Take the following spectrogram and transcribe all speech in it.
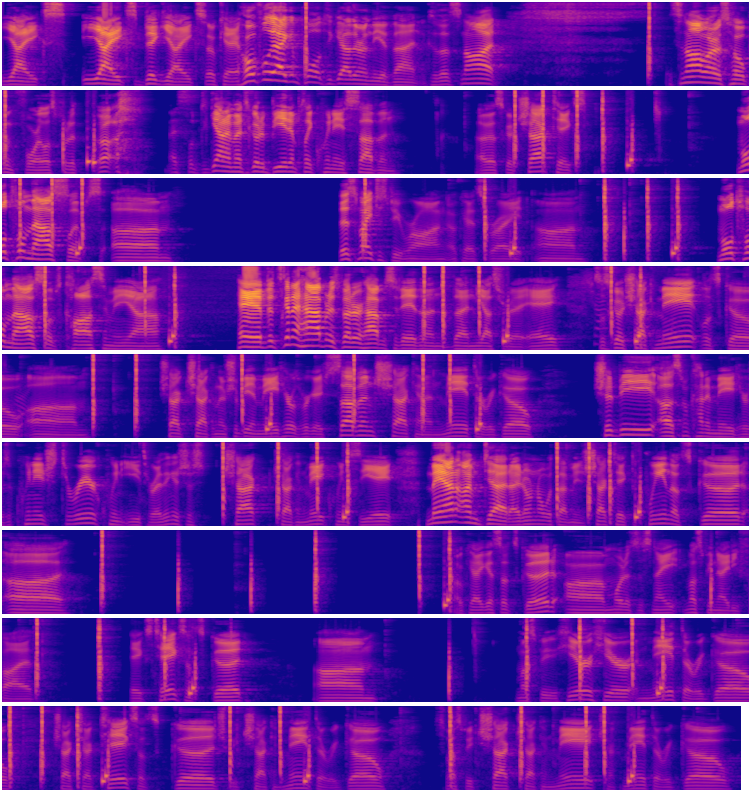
yikes. Yikes. Big yikes. Okay. Hopefully I can pull it together in the event because that's not it's not what I was hoping for. Let's put it uh, I slipped again. I meant to go to b8 and play queen a7 uh, let's go check. Takes multiple mouse slips. Um this might just be wrong. Okay it's right. Um multiple mouse slips costing me yeah. Hey if it's gonna happen it's better it happens today than than yesterday eh? So let's go checkmate let's go um check check. And there should be a mate here. With rook h7 check and mate. There we go. Should be uh some kind of mate here. Is it queen h3 or queen e3 I think it's just check check and mate. Queen c8 man I'm dead. I don't know what that means. Check take the queen. That's good. Uh okay I guess that's good. Um what is this knight must be 95 takes takes that's good. Um must be here here and mate there we go. Check check takes that's good. Should be check and mate there we go. This must be check check and mate checkmate there we go.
